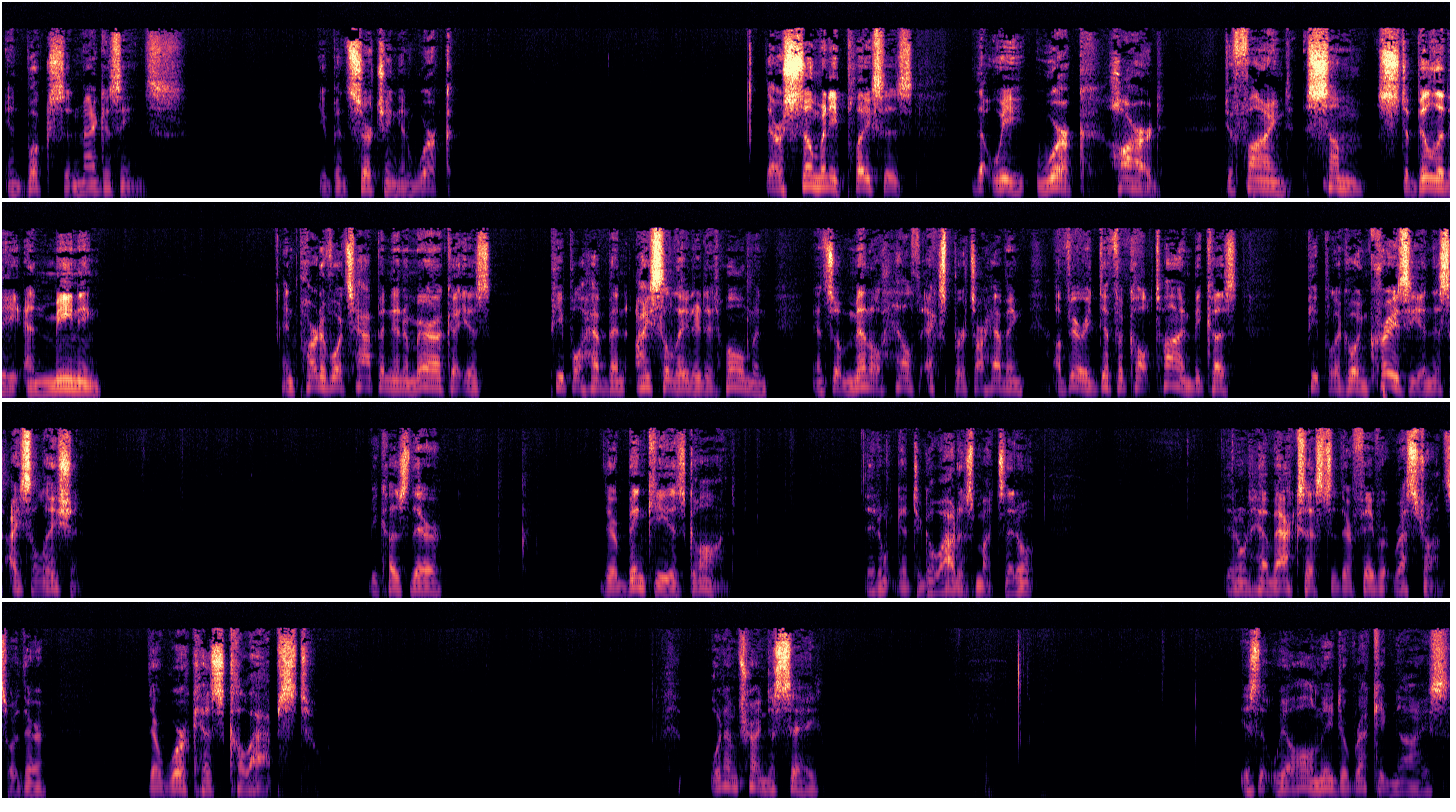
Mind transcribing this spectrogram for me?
in books and magazines. You've been searching in work. There are so many places that we work hard to find some stability and meaning. And part of what's happened in America is people have been isolated at home, and, and so mental health experts are having a very difficult time because people are going crazy in this isolation because their their binky is gone. They don't get to go out as much. They don't they don't have access to their favorite restaurants or their their work has collapsed. What I'm trying to say is that we all need to recognize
